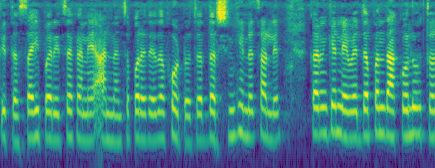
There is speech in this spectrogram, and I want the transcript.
तिथं साईपरीचं का नाही अण्णांचं परत एकदा फोटोचं दर्शन घेणं चालले आहे. कारण की नैवेद्य पण दाखवलं होतं.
